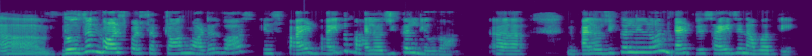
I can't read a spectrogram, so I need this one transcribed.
uh, Rosenwald's perceptron model was inspired by the biological neuron, uh, biological neuron that resides in our brain.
